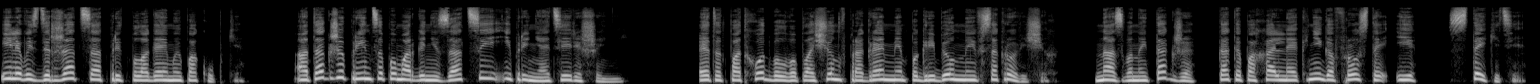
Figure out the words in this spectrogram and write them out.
или воздержаться от предполагаемой покупки, а также принципам организации и принятия решений. Этот подход был воплощен в программе «Погребенные в сокровищах», названной так же, как эпохальная книга Фроста и Стекити,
